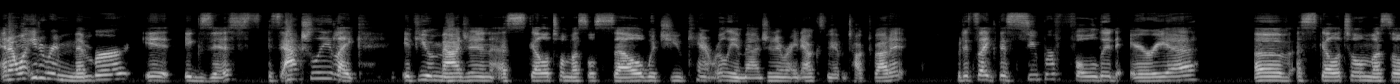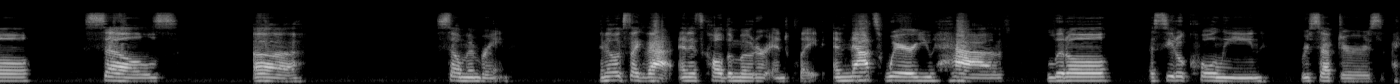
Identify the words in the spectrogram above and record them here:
And I want you to remember it exists. It's actually like if you imagine a skeletal muscle cell, which you can't really imagine it right now because we haven't talked about it, but it's like this super folded area of a skeletal muscle cell's uh, cell membrane. And it looks like that, and it's called the motor end plate. And that's where you have little acetylcholine receptors. I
